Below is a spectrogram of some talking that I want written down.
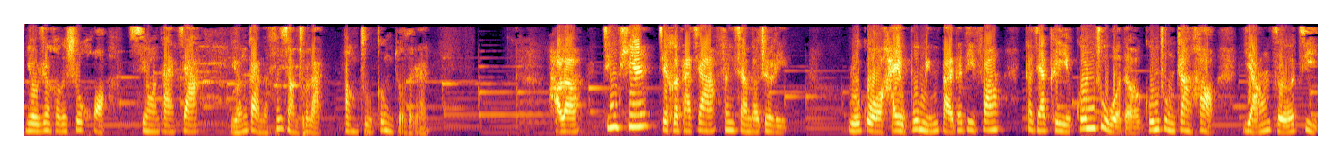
你有任何的收获，希望大家勇敢的分享出来，帮助更多的人。好了，今天就和大家分享到这里。如果还有不明白的地方，大家可以关注我的公众账号“杨泽记”，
